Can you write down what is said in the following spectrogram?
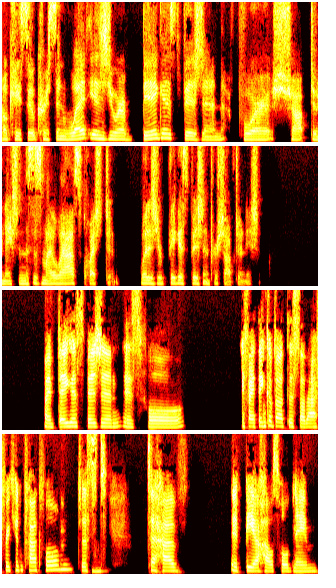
okay, so Kristen, what is your biggest vision for shop donation? This is my last question. What is your biggest vision for shop donation? My biggest vision is for if I think about the South African platform, just mm-hmm. to have it be a household name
